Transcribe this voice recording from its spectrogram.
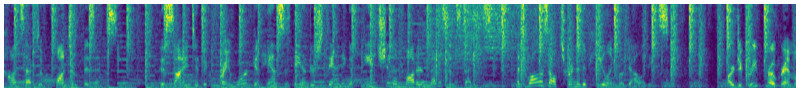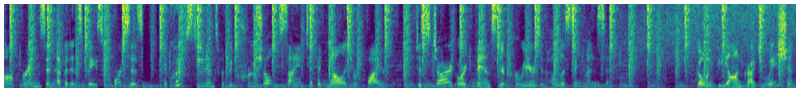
concepts of quantum physics. This scientific framework enhances the understanding of ancient and modern medicine studies, as well as alternative healing modalities. Our degree program offerings and evidence-based courses equip students with the crucial scientific knowledge required to start or advance their careers in holistic medicine. Going beyond graduation,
